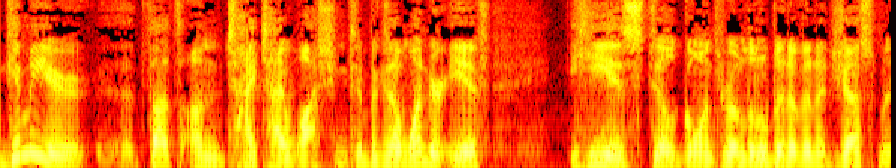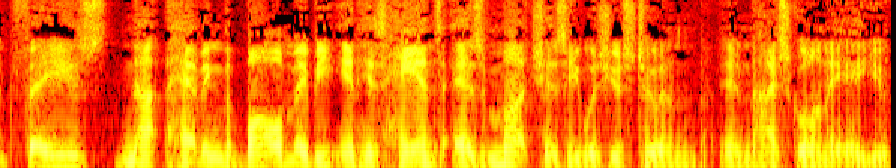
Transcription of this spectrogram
Give me your thoughts on Ty Ty Washington because I wonder if he is still going through a little bit of an adjustment phase, not having the ball maybe in his hands as much as he was used to in, in high school and AAU.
